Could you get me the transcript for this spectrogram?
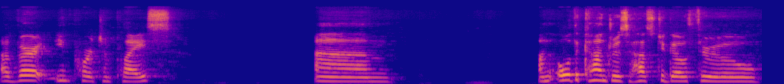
a very important place. Um, and all the countries has to go through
